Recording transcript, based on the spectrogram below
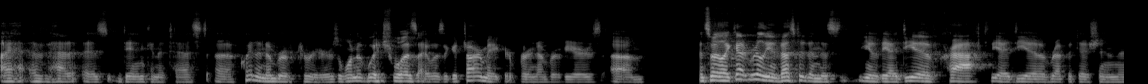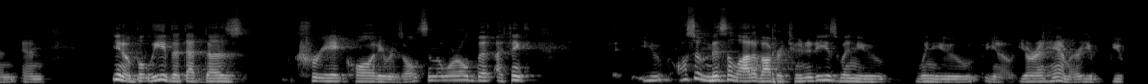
I, I have had, as Dan can attest, uh, quite a number of careers. One of which was I was a guitar maker for a number of years. Um, and so I like got really invested in this, you know, the idea of craft, the idea of repetition, and and you know believe that that does create quality results in the world. But I think you also miss a lot of opportunities when you when you you know you're a hammer. You you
